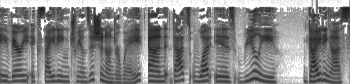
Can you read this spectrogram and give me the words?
a very exciting transition underway and that's what is really guiding us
